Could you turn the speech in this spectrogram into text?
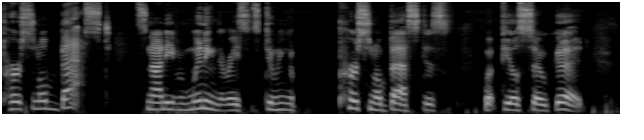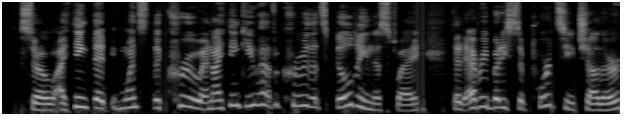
personal best it's not even winning the race it's doing a personal best is what feels so good. So I think that once the crew, and I think you have a crew that's building this way, that everybody supports each other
